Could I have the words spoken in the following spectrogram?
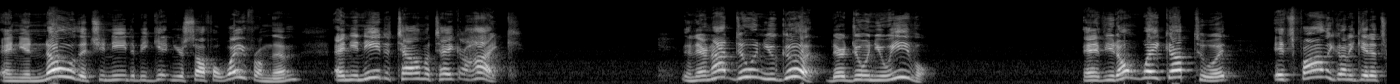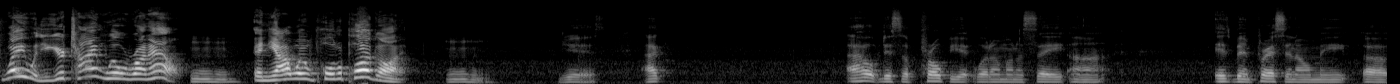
And you know that you need to be getting yourself away from them and you need to tell them to take a hike. And they're not doing you good, they're doing you evil. And if you don't wake up to it, it's finally going to get its way with you. Your time will run out, Mm-hmm. and Yahweh will pull the plug on it. Mm-hmm. Yes. I I hope this is appropriate what I'm gonna say. Uh, it's been pressing on me, uh,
